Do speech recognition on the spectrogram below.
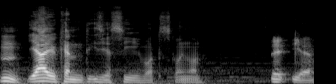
Hmm. Yeah, you can easier see what's going on. Uh, yeah.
